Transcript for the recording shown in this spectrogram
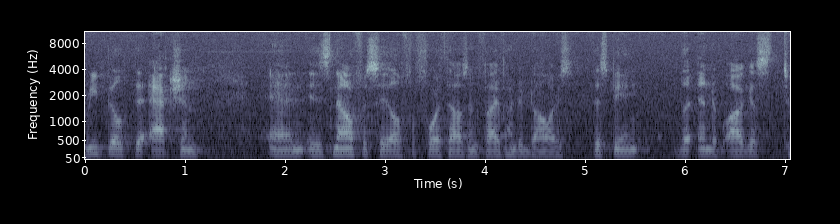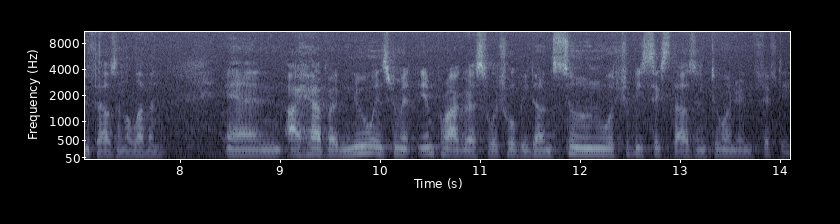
rebuilt the action, and is now for sale for $4,500, this being the end of August 2011. And I have a new instrument in progress, which will be done soon, which will be 6,250.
